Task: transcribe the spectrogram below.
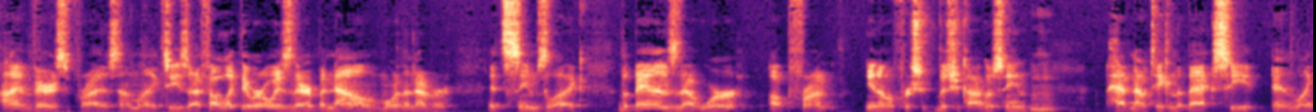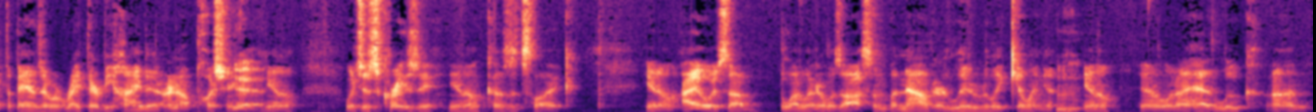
I am very surprised. I'm like, geez, I felt like they were always there, but now more than ever, it seems like the bands that were up front, you know, for chi- the Chicago scene, Mm-hmm. Have now taken the back seat, and like the bands that were right there behind it are now pushing, Yeah. it, you know, which is crazy, you know, because it's like, you know, I always thought Bloodletter was awesome, but now they're literally killing it, Mm-hmm. you know. You know, when I had Luke on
